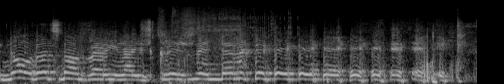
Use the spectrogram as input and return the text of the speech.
No, that's not very nice, Chris.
